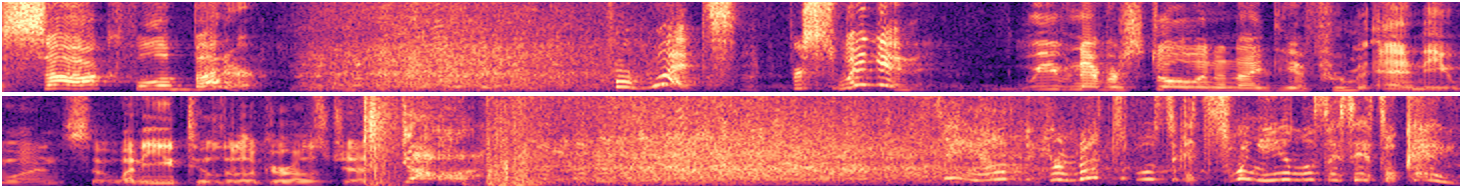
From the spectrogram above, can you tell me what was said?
sock full of butter. For what? For swinging. We've never stolen an idea from anyone, so why don't you two little girls just. Go! Sam, you're not supposed to get swingy unless I say it's okay.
